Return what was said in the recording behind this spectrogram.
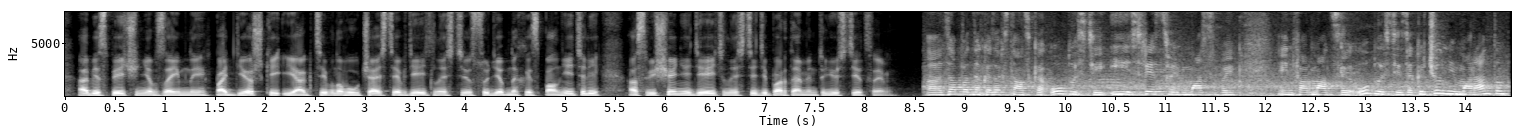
– обеспечение взаимной поддержки и активного участия в деятельности судебных исполнителей, освещение деятельности Департамента юстиции. А, Западно-Казахстанской области и средствами массовой информации области заключен меморандум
